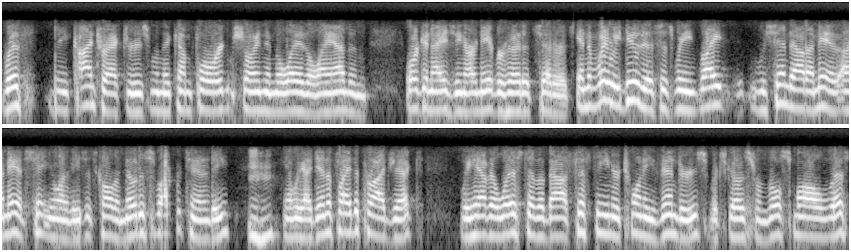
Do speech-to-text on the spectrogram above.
with the contractors when they come forward and showing them the lay of the land and organizing our neighborhood, et cetera. And the way we do this is we write, we send out. I may have, I may have sent you one of these. It's called a notice of opportunity, mm-hmm. and we identify the project. We have a list of about 15 or 20 vendors, which goes from real small lists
